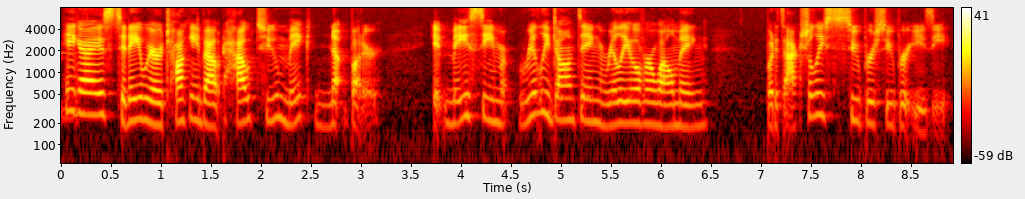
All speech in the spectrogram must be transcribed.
Hey guys, today we are talking about how to make nut butter. It may seem really daunting, really overwhelming, but it's actually super, super easy.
